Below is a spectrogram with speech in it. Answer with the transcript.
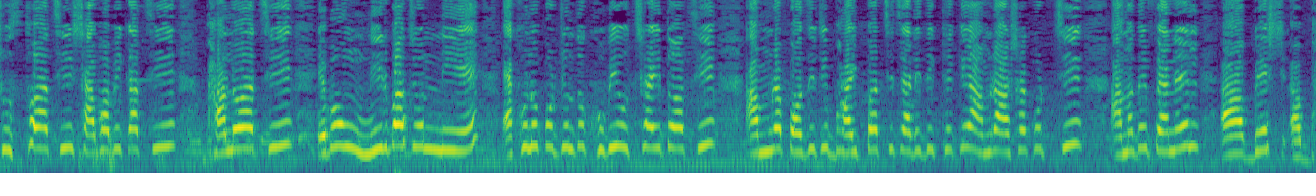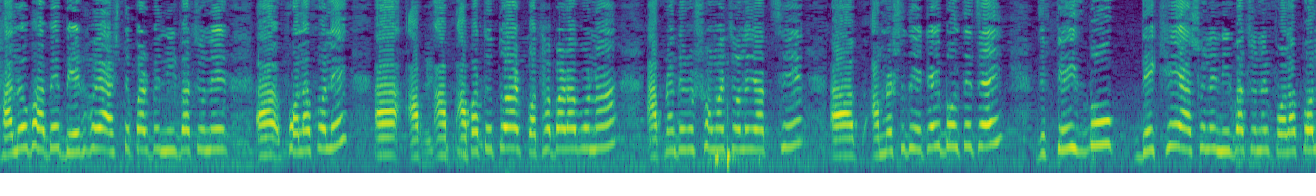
সুস্থ আছি স্বাভাবিক আছি ভালো আছি এবং নির্বাচন নিয়ে এখনও পর্যন্ত খুবই উৎসাহিত আছি। আমরা পজিটিভ ভাইব পাচ্ছি চারিদিক থেকে। আমরা আশা করছি আমাদের প্যানেল বেশ ভালোভাবে বের হয়ে আসতে পারবে নির্বাচনের ফলাফলে। আপাতত আর কথা বাড়াবো না। আপনাদেরও সময় চলে যাচ্ছে। আমরা শুধু এটাই বলতে চাই যে ফেসবুক দেখে আসলে নির্বাচনের ফলাফল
